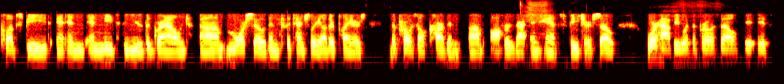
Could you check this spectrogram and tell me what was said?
club speed and, and, and needs to use the ground um, more so than potentially other players, the Pro SL Carbon um, offers that enhanced feature. So we're happy with the Pro SL. It, it's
